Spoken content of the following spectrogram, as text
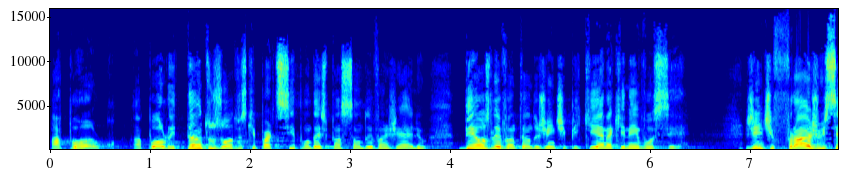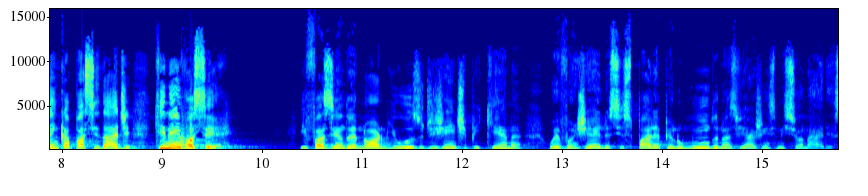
Apolo, Apolo e tantos outros que participam da expansão do Evangelho. Deus levantando gente pequena que nem você, gente frágil e sem capacidade que nem você e fazendo enorme uso de gente pequena, o evangelho se espalha pelo mundo nas viagens missionárias.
